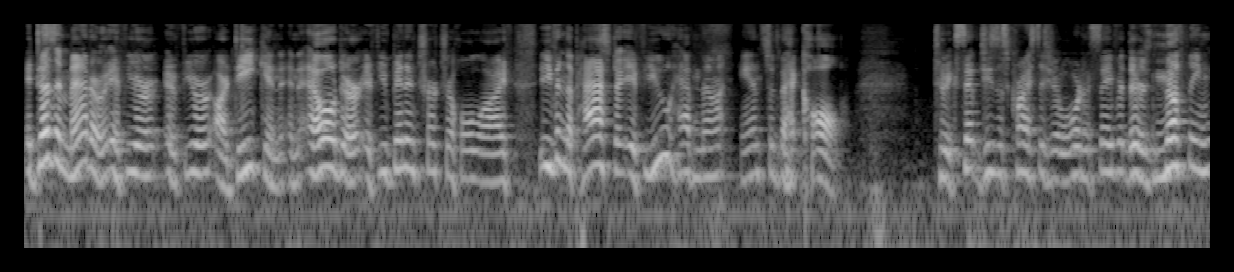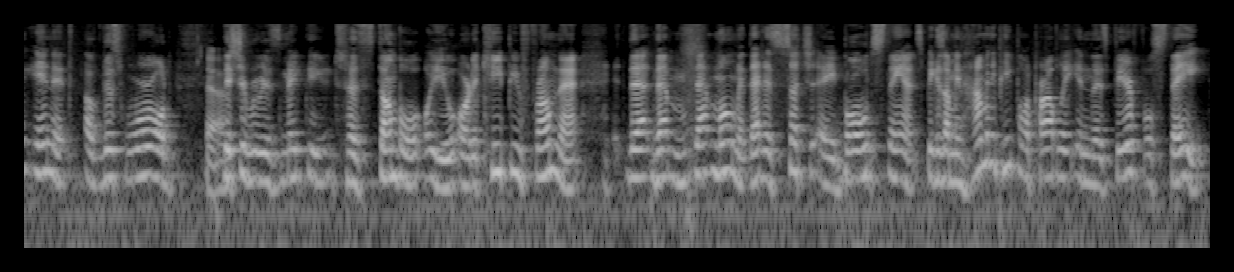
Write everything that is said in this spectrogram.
It doesn't matter if you're if you're our deacon, an elder, if you've been in church your whole life, even the pastor. If you have not answered that call to accept Jesus Christ as your Lord and Savior, there's nothing in it of this world Yeah. that should make you to stumble you or to keep you from that. That that that moment that is such a bold stance because I mean, how many people are probably in this fearful state?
